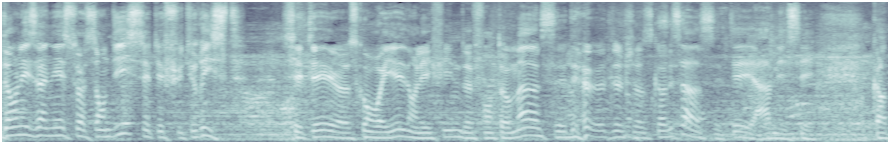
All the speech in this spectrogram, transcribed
Dans les années 70, c'était futuriste. C'était euh, ce qu'on voyait dans les films de Fantomas et de, de choses comme ça. C'était ah mais c'est quand,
